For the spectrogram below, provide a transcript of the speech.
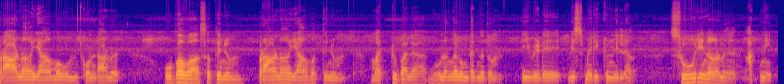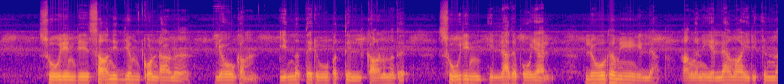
പ്രാണായാമവും കൊണ്ടാണ്. ഉപവാസത്തിനും പ്രാണായാമത്തിനും മറ്റു പല ഗുണങ്ങളുണ്ടെന്നതും ഇവിടെ വിസ്മരിക്കുന്നില്ല. സൂര്യനാണ് അഗ്നി. സൂര്യന്റെ സാന്നിധ്യം കൊണ്ടാണ് ലോകം ഇന്നത്തെ രൂപത്തിൽ കാണുന്നത്. സൂര്യൻ ഇല്ലാതെ പോയാൽ ലോകമേ ഇല്ല അങ്ങനെയെല്ലാമായിരിക്കുന്ന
